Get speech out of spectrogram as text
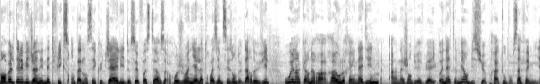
Marvel Television et Netflix ont annoncé que Jay Ali de The Fosters rejoignait la troisième saison de Daredevil où elle incarnera Raoul Ray Nadim, un agent du FBI honnête mais ambitieux, prêt à tout pour sa famille.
